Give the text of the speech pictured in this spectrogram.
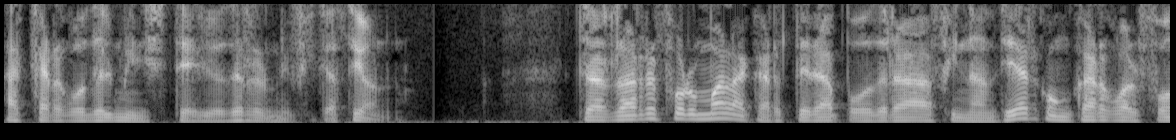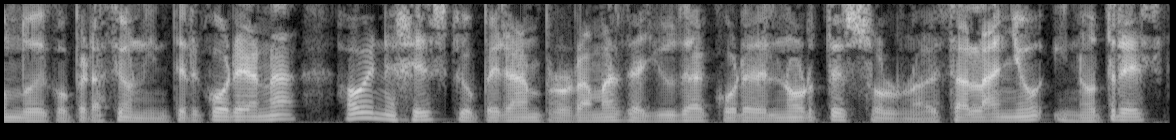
a cargo del Ministerio de Reunificación. Tras la reforma, la cartera podrá financiar con cargo al Fondo de Cooperación Intercoreana a ONGs que operan programas de ayuda a Corea del Norte solo una vez al año y no tres,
